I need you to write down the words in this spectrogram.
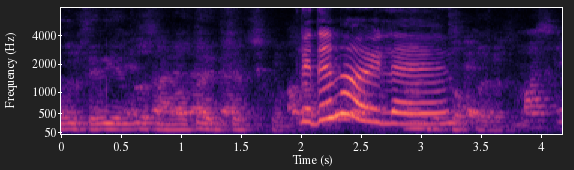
Oğlum senin yerinde olsam 6 ay dışarı çıkmam. Neden öyle? Anca toplarım. Maske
